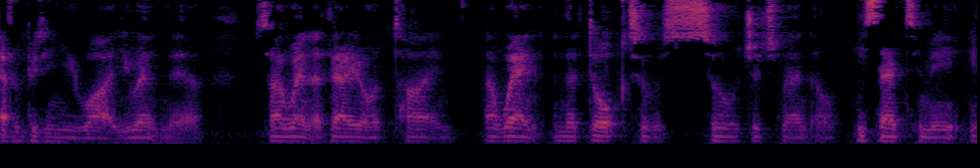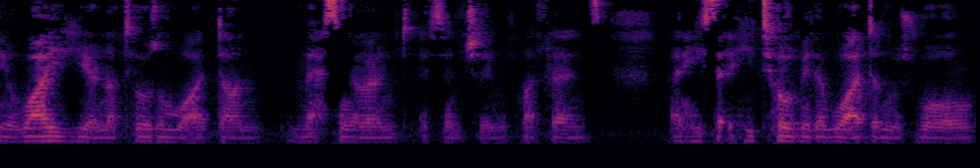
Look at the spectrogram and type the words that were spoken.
Everybody knew why you went there. So I went at a very odd time. I went and the doctor was so judgmental. He said to me, you know, why are you here? And I told him what I'd done, messing around essentially with my friends. And he said, he told me that what I'd done was wrong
